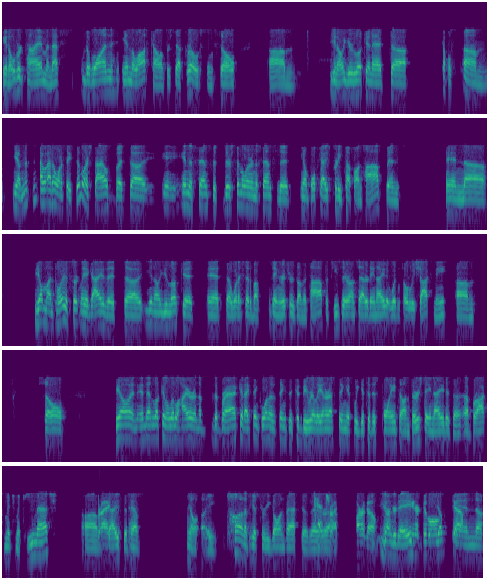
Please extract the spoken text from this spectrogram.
in overtime, and that's the one in the loss column for Seth Gross, and so, um, you know, you're looking at. Uh, couple um you know I don't want to say similar styles but uh in the sense that they're similar in the sense that you know both guys pretty tough on top. And and uh you know Montoya is certainly a guy that uh you know you look at at uh, what I said about Zane Richards on the top. If he's there on Saturday night it wouldn't totally shock me. Um so you know, and, and then looking a little higher in the the bracket, I think one of the things that could be really interesting if we get to this point on Thursday night is a, a Brock Mitch McKee match. Um, right. Guys that have, you know, a ton of history going back to their right. Fargo. younger days. Duel. Yep. Yeah. And uh,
